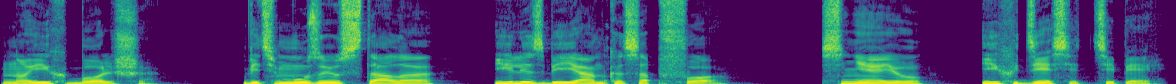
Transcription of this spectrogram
но их больше, ведь музою стала и лесбиянка Сапфо, с нею их десять теперь.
